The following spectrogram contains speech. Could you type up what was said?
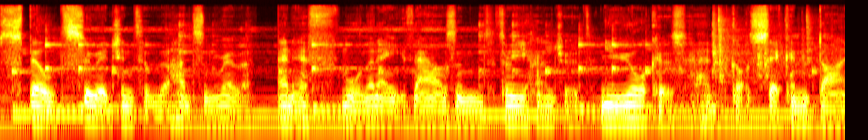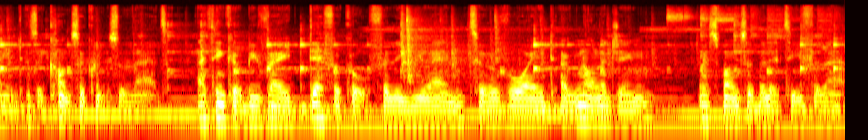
spilled sewage into the Hudson River, and if more than 8,300 New Yorkers had got sick and died as a consequence of that, I think it would be very difficult for the UN to avoid acknowledging responsibility for that.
